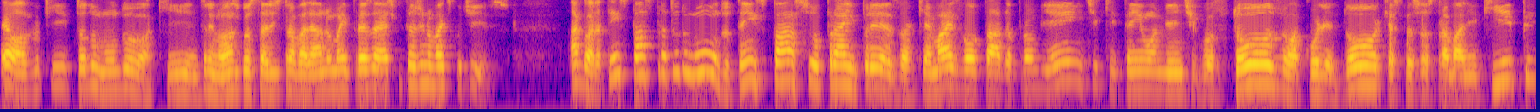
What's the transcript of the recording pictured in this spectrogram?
é óbvio que todo mundo aqui entre nós gostaria de trabalhar numa empresa ética, então a gente não vai discutir isso. Agora, tem espaço para todo mundo, tem espaço para a empresa que é mais voltada para o ambiente, que tem um ambiente gostoso, acolhedor, que as pessoas trabalham em equipe.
